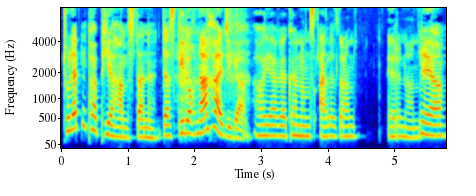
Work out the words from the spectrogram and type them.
Toilettenpapier hamstern, das geht auch nachhaltiger. Oh ja, wir können uns alle dran erinnern. Ja,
